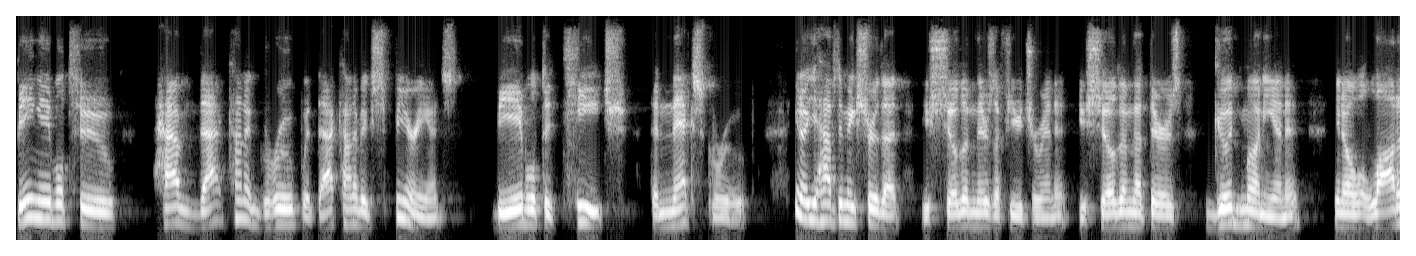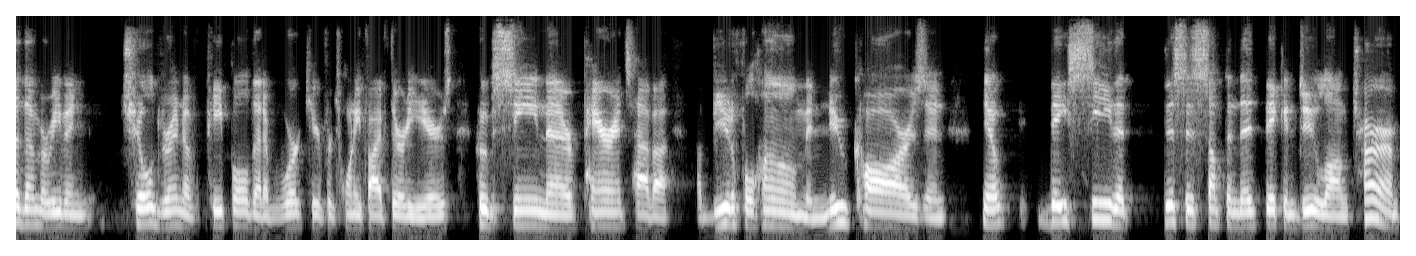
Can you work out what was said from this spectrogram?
being able to have that kind of group with that kind of experience be able to teach the next group you know you have to make sure that you show them there's a future in it you show them that there's good money in it you know a lot of them are even children of people that have worked here for 25 30 years who've seen their parents have a, a beautiful home and new cars and you know they see that this is something that they can do long term.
